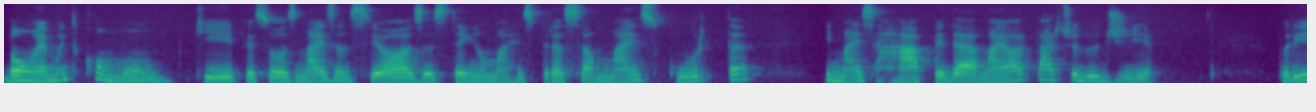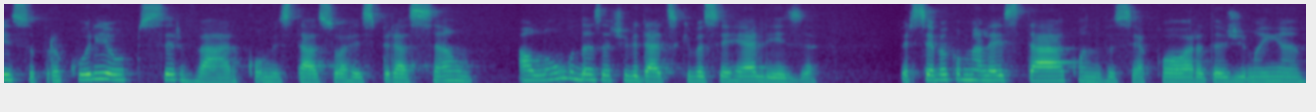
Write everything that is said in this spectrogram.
Bom, é muito comum que pessoas mais ansiosas tenham uma respiração mais curta e mais rápida a maior parte do dia. Por isso, procure observar como está a sua respiração ao longo das atividades que você realiza. Perceba como ela está quando você acorda de manhã.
